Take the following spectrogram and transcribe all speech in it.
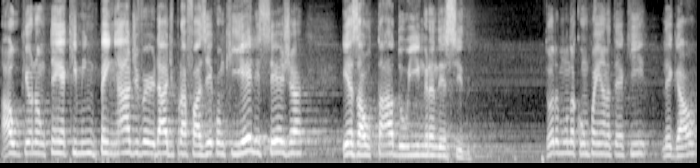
algo que eu não tenha que me empenhar de verdade para fazer com que ele seja exaltado e engrandecido. Todo mundo acompanhando até aqui, legal?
